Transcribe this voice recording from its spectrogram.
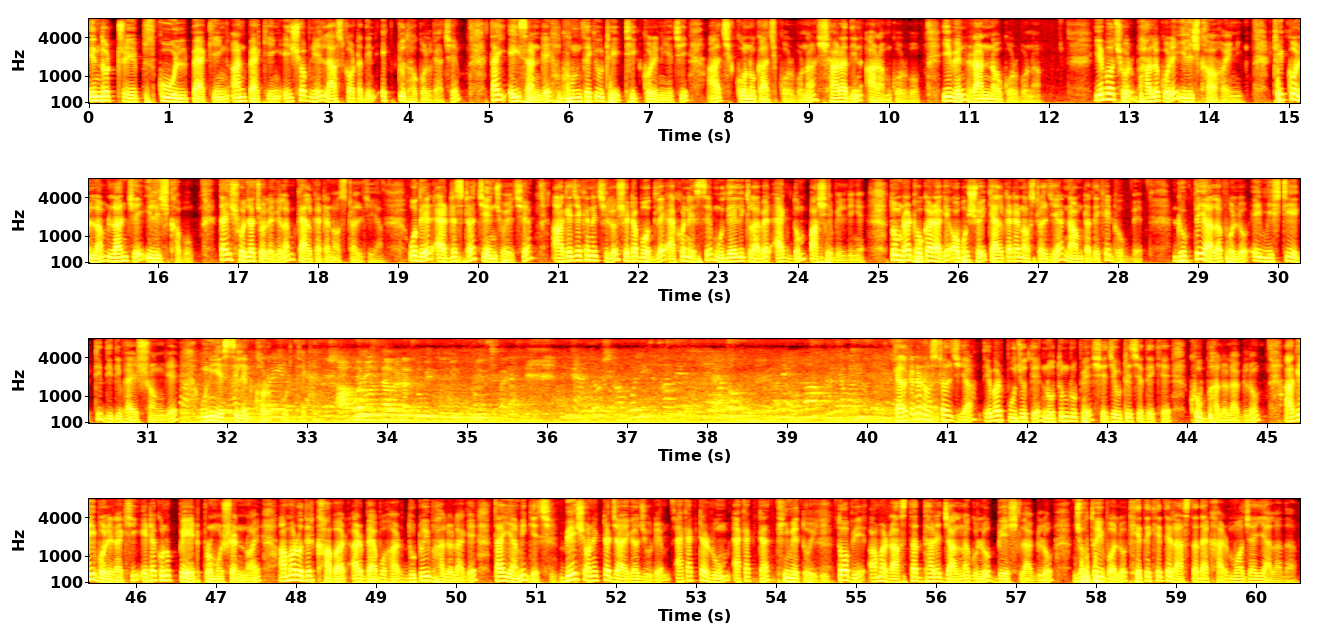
Indore trip school packing unpacking এইসব নিয়ে last কটা দিন একটু ধকল গেছে। তাই এই সানডে ঘুম থেকে উঠেই ঠিক করে নিয়েছি, আজ কোনো কাজ করব না সারা দিন আরাম করব। ইভেন রান্নাও করব না। এবছর ভালো করে ইলিশ খাওয়া হয়নি। ঠিক করলাম লাঞ্চে ইলিশ খাব। তাই সোজা চলে গেলাম ক্যালকাটা নস্টালজিয়া। ওদের অ্যাড্রেসটা চেঞ্জ হয়েছে। আগে যেখানে ছিল সেটা বদলে এখন এসছে মুদিয়ালি ক্লাবের একদম পাশের বিল্ডিংয়ে তোমরা ঢোকার আগে অবশ্যই ক্যালকাটা নস্টালজিয়া নামটা দেখে ঢুকবে। ঢুকতেই আলাপ হলো এই মিষ্টি একটি দিদিভাইয়ের সঙ্গে। উনি এসছিলেন খড়গপুর থেকে। ক্যালকাটা নস্টালজিয়া এবার পুজোতে নতুন রূপে সেজে উঠেছে দেখে খুব ভালো লাগল। আগেই বলে রাখি, এটা কোনো পেড প্রমোশন নয়। আমার ওদের খাবার আর ব্যবহার দুটোই ভালো লাগে, তাই আমি গেছি। বেশ অনেকটা জায়গা জুড়ে এক একটা রুম, এক একটা থিমে তৈরি। তবে আমার রাস্তার ধারে জালনাগুলো বেশ লাগল। যতই বলো, খেতে খেতে রাস্তা দেখার মজাই আলাদা।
